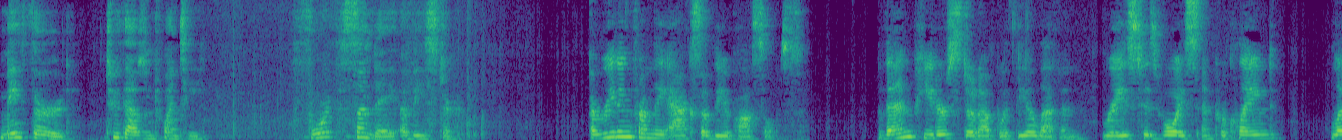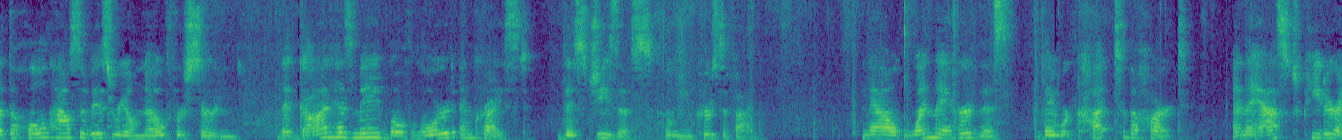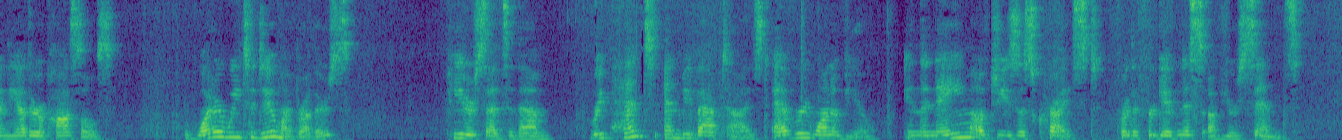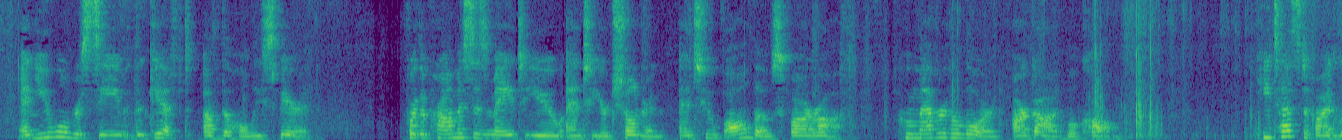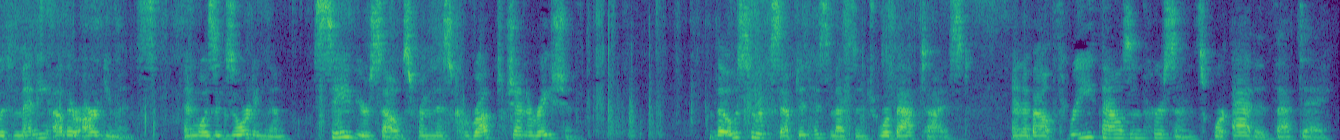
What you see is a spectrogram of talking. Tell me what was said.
May 3rd, 2020. Fourth Sunday of Easter. A reading from the Acts of the Apostles. Then Peter stood up with the eleven, raised his voice, and proclaimed, Let the whole house of Israel know for certain that God has made both Lord and Christ, this Jesus whom you crucified. Now, when they heard this, they were cut to the heart, and they asked Peter and the other apostles, What are we to do, my brothers? Peter said to them, Repent and be baptized, every one of you, in the name of Jesus Christ, for the forgiveness of your sins, and you will receive the gift of the Holy Spirit. For the promise is made to you and to your children, and to all those far off, whomever the Lord our God will call. He testified with many other arguments, and was exhorting them, Save yourselves from this corrupt generation. Those who accepted his message were baptized, and about 3,000 persons were added that day.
